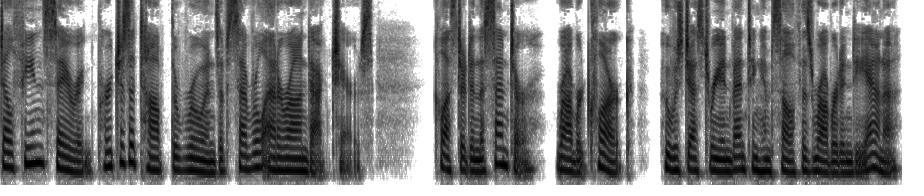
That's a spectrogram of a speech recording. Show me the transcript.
Delphine Seyrig perches atop the ruins of several Adirondack chairs. Clustered in the center, Robert Clark, who was just reinventing himself as Robert Indiana,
